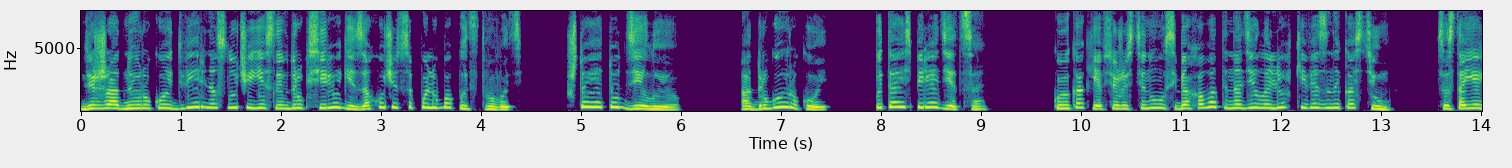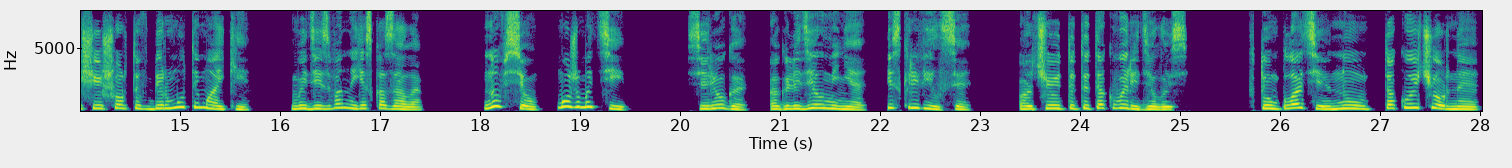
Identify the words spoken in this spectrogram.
держа одной рукой дверь на случай, если вдруг Сереге захочется полюбопытствовать, что я тут делаю, а другой рукой пытаясь переодеться. Кое-как я все же стянула себя халат и надела легкий вязаный костюм, состоящий из шортов бермуд и майки. Выйдя из ванны, я сказала, «Ну все, можем идти». Серега оглядел меня и скривился. «А чё это ты так вырядилась? В том платье, ну, такое черное,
